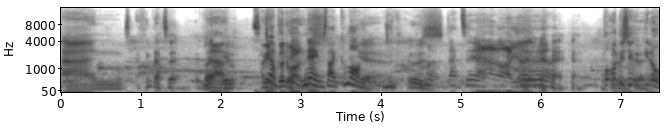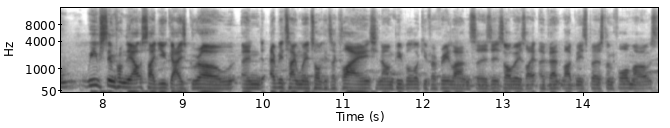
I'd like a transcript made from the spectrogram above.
and I think that's it. But yeah. it- I mean, Still good big ones. names. Like, come on. Yeah, it was- That's it. yeah. But obviously, you know, we've seen from the outside you guys grow, and every time we're talking to clients, you know, and people looking for freelancers, it's always like event lab is first and foremost.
